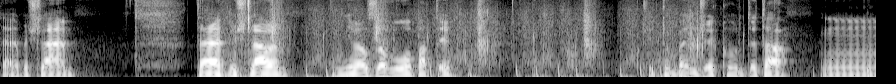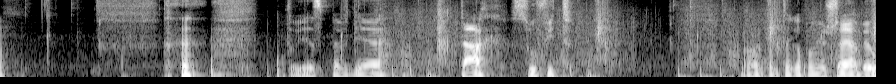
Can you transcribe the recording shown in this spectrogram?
Tak myślałem. Tak myślałem. Nie mam znowu łopaty. Czyli tu będzie, kurde, ta. Mm. tu jest pewnie dach, sufit. O, tamtego pomieszczenia był,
